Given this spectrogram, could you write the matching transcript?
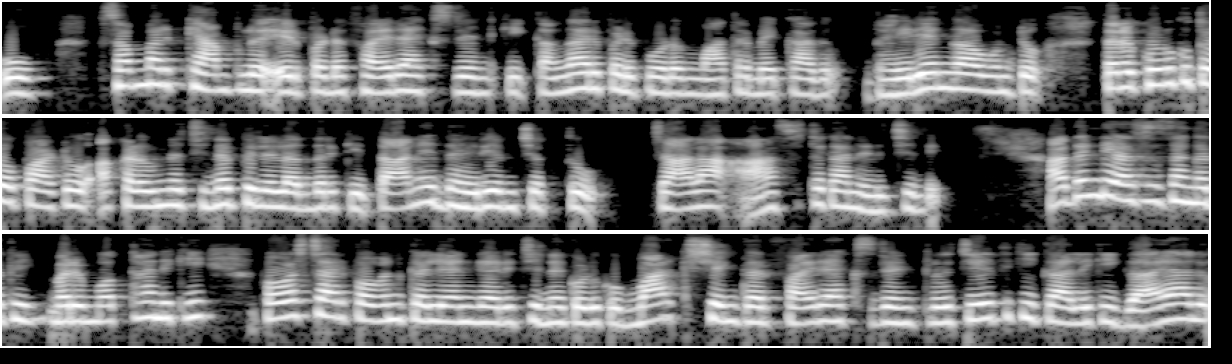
ఓ సమ్మర్ క్యాంప్లో ఏర్పడ్డ ఫైర్ యాక్సిడెంట్కి కంగారు పడిపోవడం మాత్రమే కాదు ధైర్యంగా ఉంటూ తన కొడుకుతో పాటు అక్కడ ఉన్న చిన్నపిల్లలందరికీ తానే ధైర్యం చెప్తూ చాలా ఆసటగా నిలిచింది. అదండి అసలు సంగతి. మరి మొత్తానికి పవర్ స్టార్ పవన్ కళ్యాణ్ గారి చిన్న కొడుకు మార్క్ శంకర్ ఫైర్ యాక్సిడెంట్లో చేతికి కాలికి గాయాలు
